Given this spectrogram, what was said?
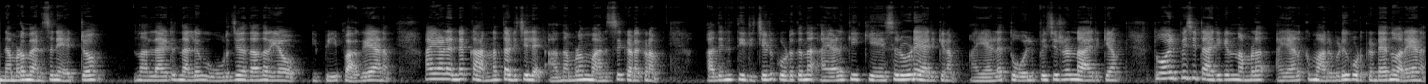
നമ്മുടെ മനസ്സിന് ഏറ്റവും നല്ലതായിട്ട് നല്ല ഊർജം എന്താണെന്നറിയാവോ? ഇപ്പം ഈ പകയാണ്. അയാൾ എന്റെ കർണത്തടിച്ചില്ലേ? അത് നമ്മുടെ മനസ്സിൽ കിടക്കണം. അതിന് തിരിച്ചെടു കൊടുക്കുന്ന അയാൾക്ക് ഈ കേസിലൂടെ ആയിരിക്കണം. അയാളെ തോൽപ്പിച്ചിട്ടുണ്ടായിരിക്കണം തോൽപ്പിച്ചിട്ടായിരിക്കണം നമ്മൾ അയാൾക്ക് മറുപടി കൊടുക്കണ്ടേന്ന് പറയാണ്.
